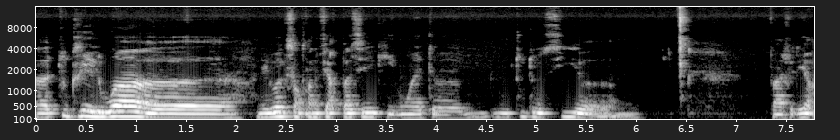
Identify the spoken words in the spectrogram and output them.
euh, toutes les lois, euh, les lois qui sont en train de faire passer, qui vont être tout aussi. enfin, je veux dire,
